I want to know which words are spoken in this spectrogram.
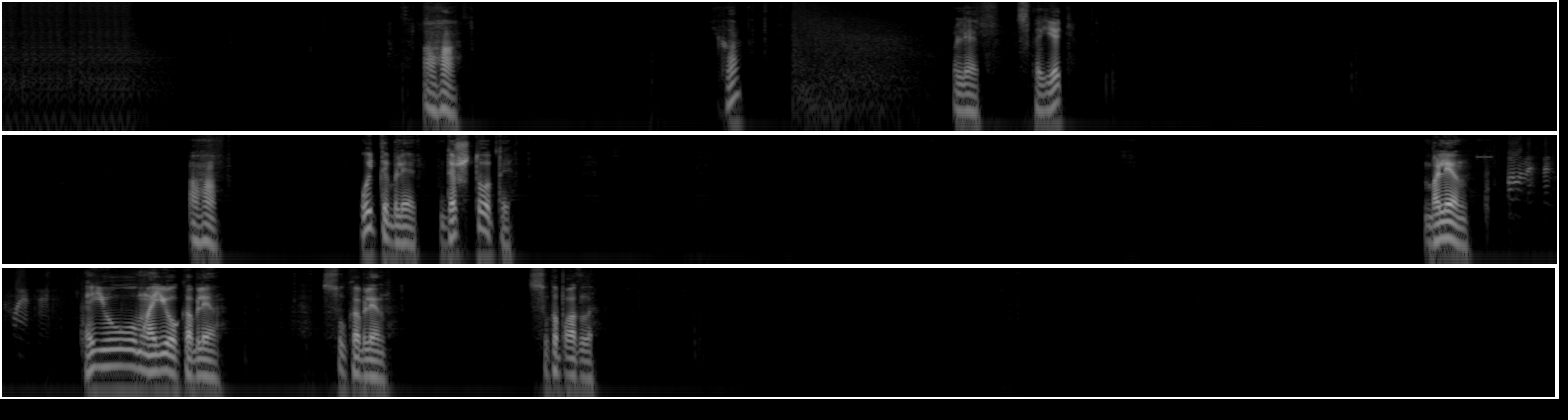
Ага. Тихо. Блять, стоять. Ага. Ой ты, блядь, да что ты? Блин. Да ё-моё-ка, блин. Сука, блин. Сука, падла.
